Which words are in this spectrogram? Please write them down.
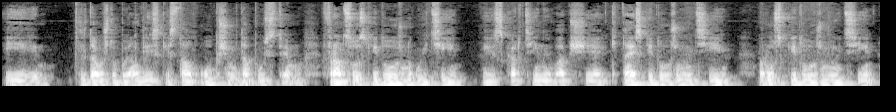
И для того, чтобы английский стал общим, допустим, французский должен уйти из картины вообще, китайский должен уйти, русский должен уйти.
